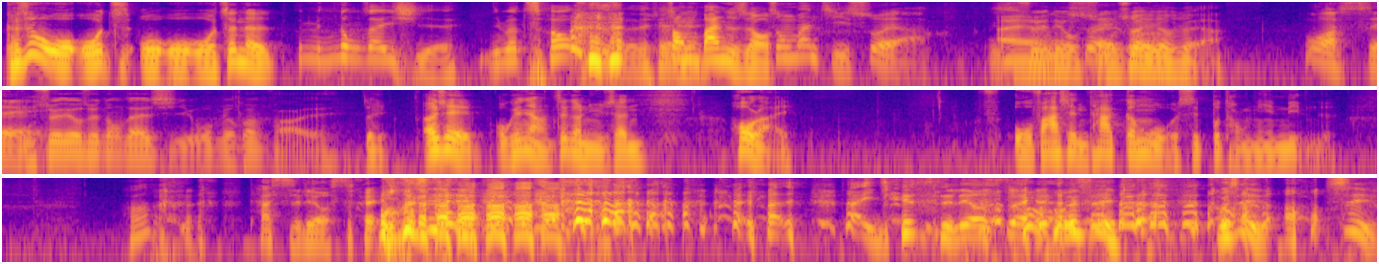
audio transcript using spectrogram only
可是我我只我我我真的你们弄在一起哎，你们超 中班的时候，中班几岁啊？五岁六岁，五岁六岁啊！哇塞，五岁六岁弄在一起，我没有办法哎。对，而且我跟你讲，这个女生后来我发现她跟我是不同年龄的啊，她十六岁，不是。他 他已经十六岁了，不是不是，是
